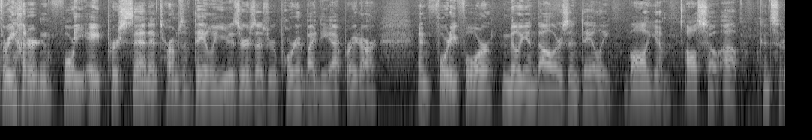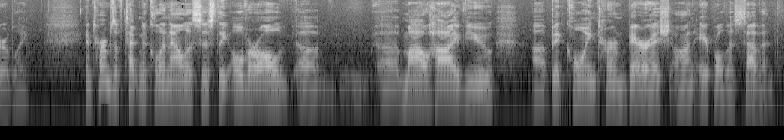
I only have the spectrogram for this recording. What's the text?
348% in terms of daily users, as reported by DAppRadar, and $44 million in daily volume, also up considerably. In terms of technical analysis, the overall uh, uh, mile high view, uh, Bitcoin turned bearish on April the 7th.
